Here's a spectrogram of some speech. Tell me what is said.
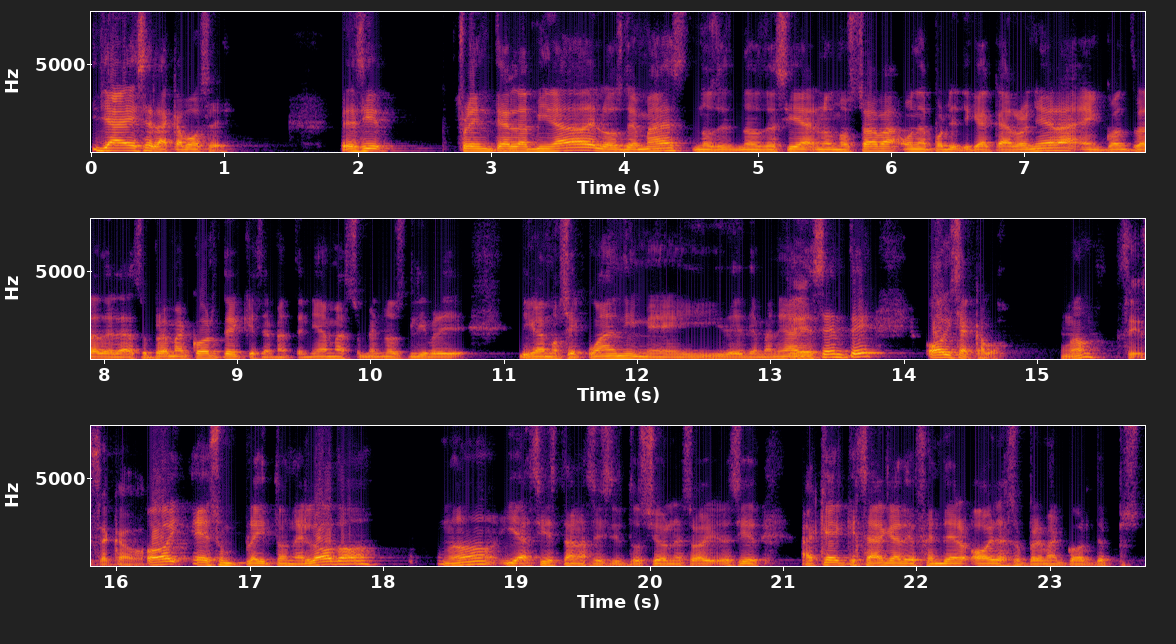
ya es el acabose. Es decir, frente a la mirada de los demás, nos, nos, decía, nos mostraba una política carroñera en contra de la Suprema Corte que se mantenía más o menos libre, digamos, ecuánime y de, de manera sí. decente. Hoy se acabó, ¿no? Sí, se acabó. Hoy es un pleito en el lodo, ¿no? Y así están las instituciones hoy. Es decir, aquel que salga a defender hoy la Suprema Corte, pues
